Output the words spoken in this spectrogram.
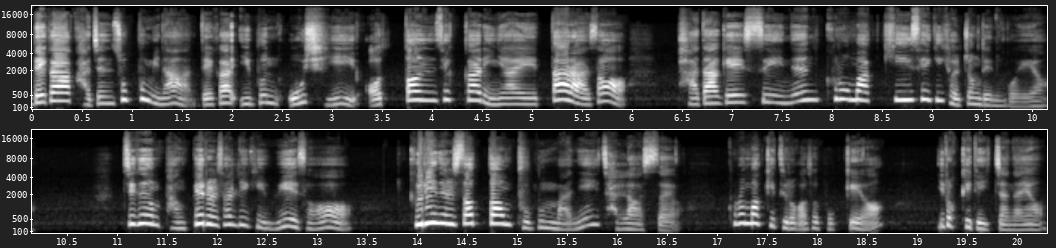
내가 가진 소품이나 내가 입은 옷이 어떤 색깔이냐에 따라서 바닥에 쓰이는 크로마키 색이 결정되는 거예요. 지금 방패를 살리기 위해서 그린을 썼던 부분만이 잘 나왔어요. 크로마키 들어가서 볼게요. 이렇게 돼 있잖아요.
